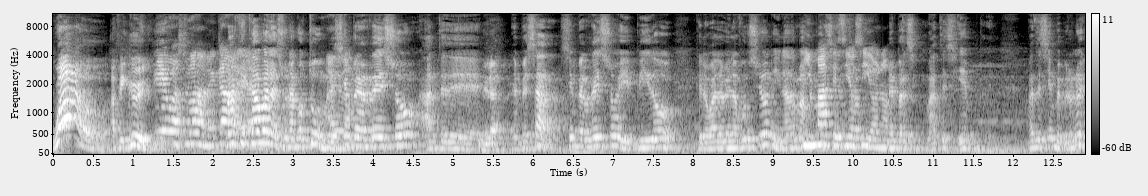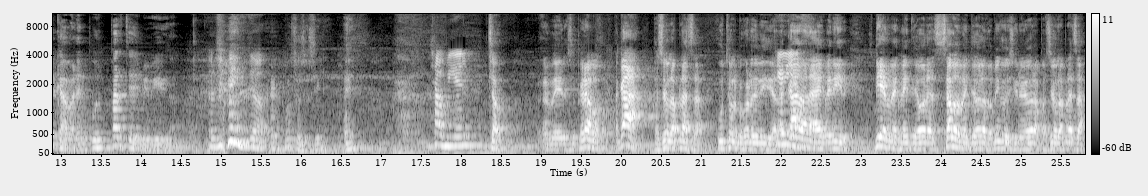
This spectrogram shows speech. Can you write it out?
¡Wow! I feel good. Diego, ayúdame, cábala. Más que cábala es una costumbre. Siempre rezo antes de Mirá. empezar. Siempre rezo y pido que nos vaya bien la función y nada más. Y Me mate sí o sí, ¿o no? Me persi- mate siempre. Mate siempre, pero no es cábala, es pu- parte de mi vida. Perfecto. ¿Vos sos Cecilia? ¿Eh? Chao, Miguel. Chao. A ver, los esperamos. Acá, Paseo La Plaza, justo lo mejor de mi vida. ¿Qué La cábala es venir viernes 20 horas, sábado 20 horas, domingo 19 horas, Paseo La Plaza,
